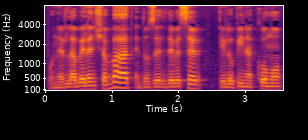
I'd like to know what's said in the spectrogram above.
poner la vela en Shabbat, entonces debe ser que él opina como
